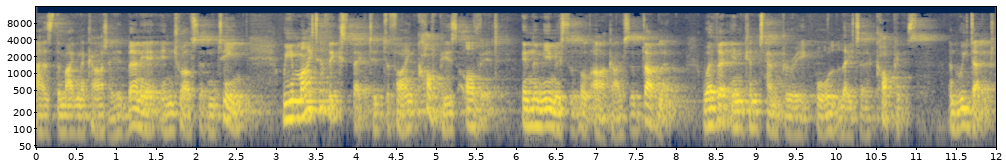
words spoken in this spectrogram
as the Magna Carta Hiberniae in 1217, we might have expected to find copies of it in the municipal archives of Dublin whether in contemporary or later copies, and we don't.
